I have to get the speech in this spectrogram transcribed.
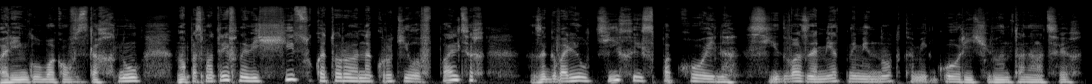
Парень глубоко вздохнул, но, посмотрев на вещицу, которую она крутила в пальцах, заговорил тихо и спокойно, с едва заметными нотками горечи в интонациях.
